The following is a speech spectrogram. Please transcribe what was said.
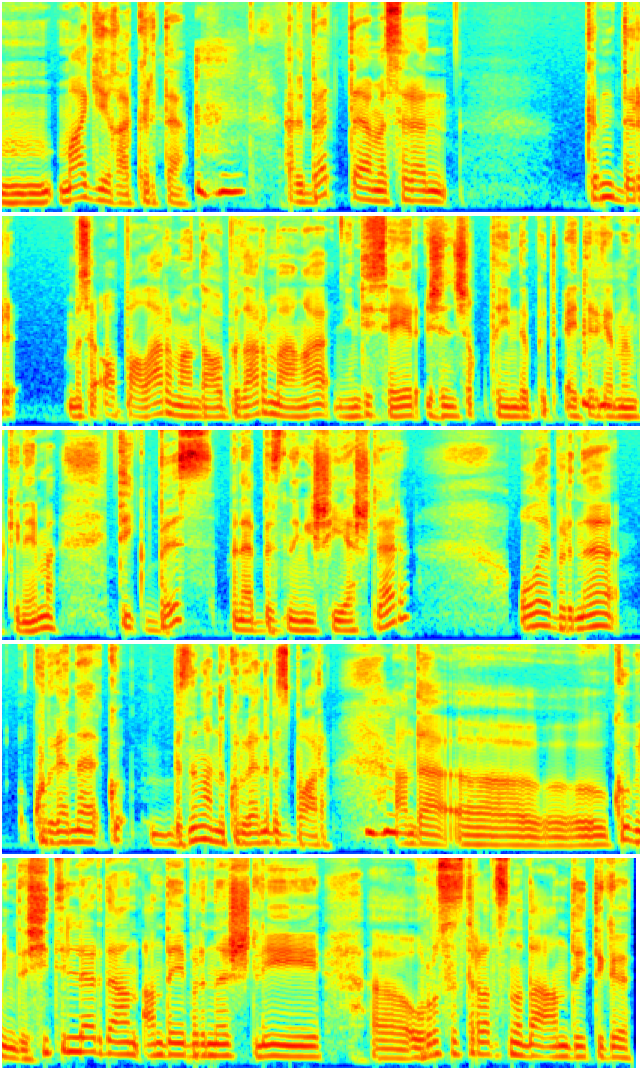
м- магиягә кертә әлбәттә мәсәлән кемдер мәсәлән апалармы анда абыйлармы аңа нинди сәер җен чыкты инде дип әйтергә мөмкин әйме? Тик без менә безнең ише яшьләр ул әйберне күргәне ку- безнең аны күргәнебез бар. Анда э, күп инде чит илләрдә ан- андай берне эшли э, урыс эстрадасында да андый теге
